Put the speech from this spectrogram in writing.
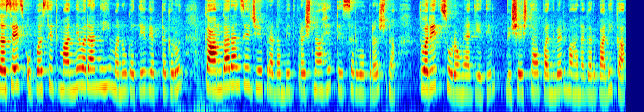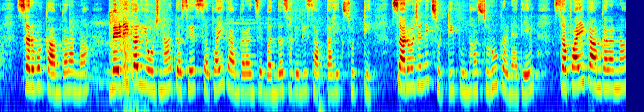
तसेच उपस्थित मान्यवरांनीही मनोगते व्यक्त करून कामगारांचे जे प्रलंबित प्रश्न आहेत ते सर्व प्रश्न त्वरित सोडवण्यात येतील. विशेषतः पनवेल महानगरपालिका सर्व कामगारांना मेडिकल योजना योजना तसेच सफाई कामगारांचे बंद झालेली साप्ताहिक सुट्टी सार्वजनिक सुट्टी पुन्हा सुरू करण्यात येईल. सफाई कामगारांना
